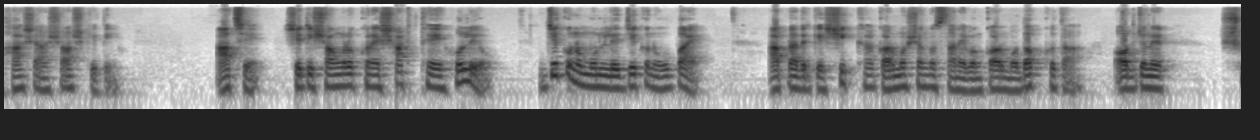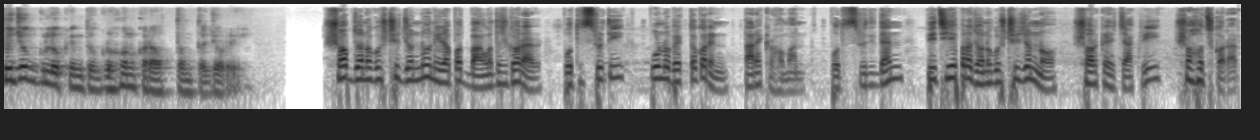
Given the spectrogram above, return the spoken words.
ভাষা সংস্কৃতি আছে সেটি সংরক্ষণের স্বার্থে হলেও যে কোনো মূল্যে যে কোনো উপায় আপনাদেরকে শিক্ষা কর্মসংস্থান এবং কর্মদক্ষতা অর্জনের সুযোগগুলো কিন্তু গ্রহণ করা অত্যন্ত জরুরি। সব জনগোষ্ঠীর জন্য নিরাপদ বাংলাদেশ গড়ার প্রতিশ্রুতি পূর্ণ ব্যক্ত করেন তারেক রহমান। প্রতিশ্রুতি দেন পিছিয়ে পড়া জনগোষ্ঠীর জন্য সরকারি চাকরি সহজ করার।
